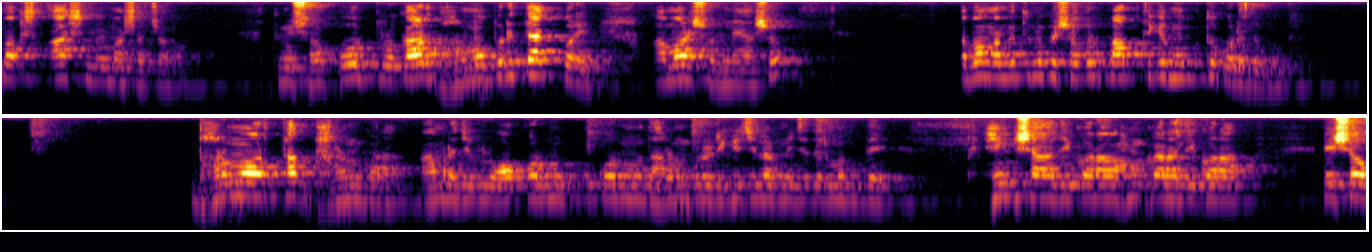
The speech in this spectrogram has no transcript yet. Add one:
মাক্স আসমে মাসাচ তুমি সকল প্রকার ধর্ম পরিত্যাগ করে আমার স্মরণে আসো এবং আমি তোমাকে সকল পাপ থেকে মুক্ত করে দেবো। ধর্ম অর্থাৎ ধারণ করা। আমরা যেগুলো অকর্ম, কুকর্ম ধারণ করে রেখেছিলাম নিজেদের মধ্যে, হিংসা আদি করা, অহংকার আদি করা এইসব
